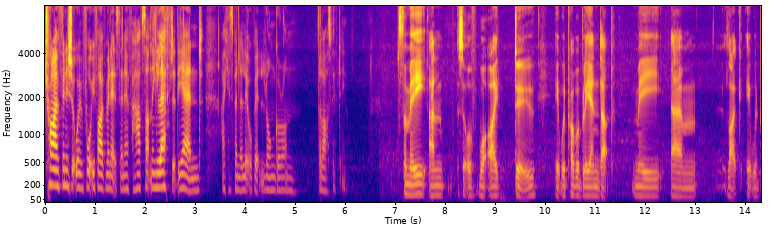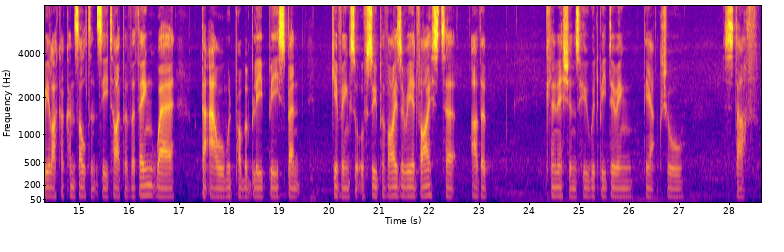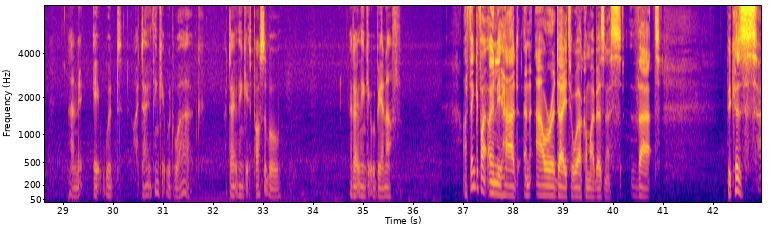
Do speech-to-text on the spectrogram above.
Try and finish it all in 45 minutes. Then, if I have something left at the end, I can spend a little bit longer on the last 15. For me, and sort of what I do, it would probably end up me um, like it would be like a consultancy type of a thing where that hour would probably be spent giving sort of supervisory advice to other clinicians who would be doing the actual stuff. And it, it would i don't think it would work. I don't think it's possible. I don't think it would be enough. I think if I only had an hour a day to work on my business, that because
